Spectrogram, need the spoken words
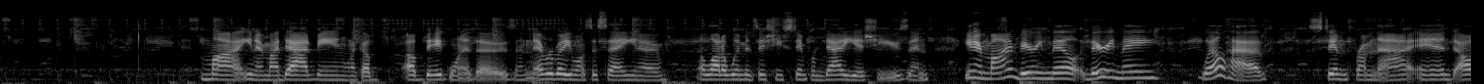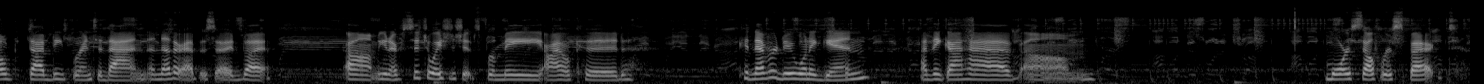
my you know my dad being like a, a big one of those and everybody wants to say you know a lot of women's issues stem from daddy issues and you know mine very male very may well have stemmed from that and i'll dive deeper into that in another episode but um, you know situationships for me i could could never do one again. I think i have um, more self-respect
